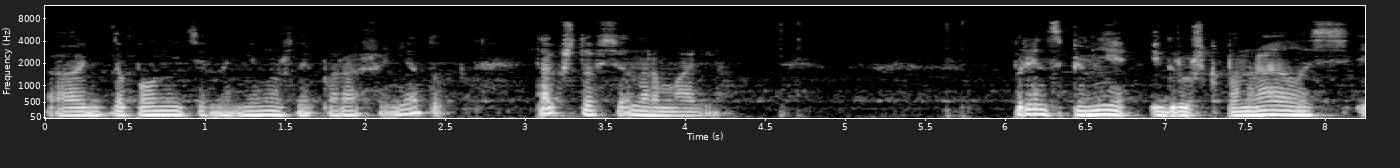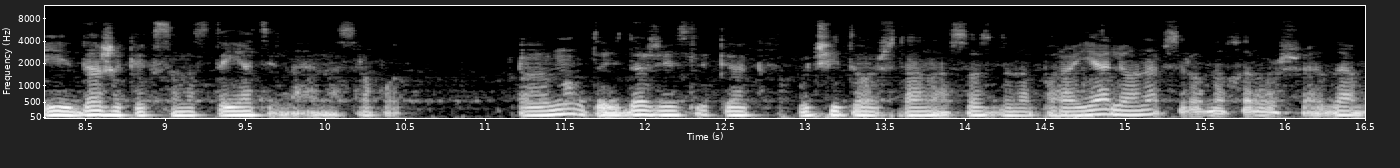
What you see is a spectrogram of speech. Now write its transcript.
э, дополнительной ненужной параши нету. Так что все нормально. В принципе, мне игрушка понравилась, и даже как самостоятельная она сработала. Э, ну, то есть даже если как, учитывая, что она создана по роялю, она все равно хорошая, да.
